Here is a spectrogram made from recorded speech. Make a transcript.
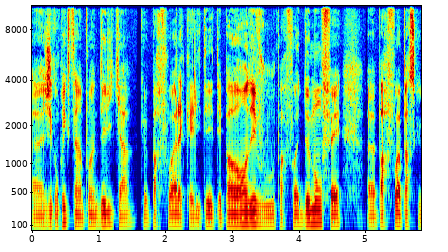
Euh, j'ai compris que c'était un point délicat, que parfois la qualité n'était pas au rendez-vous, parfois de mon fait, euh, parfois parce que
